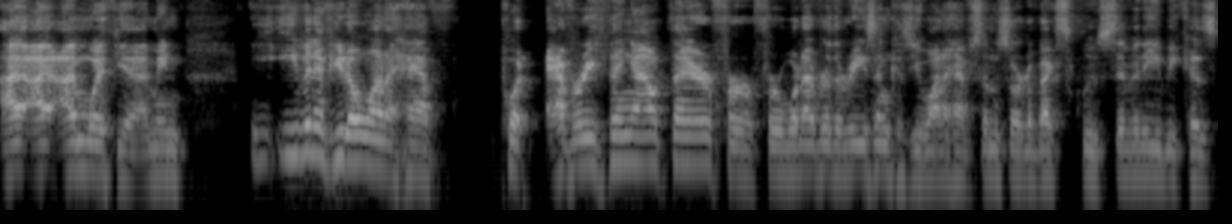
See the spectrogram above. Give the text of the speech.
i, I i'm with you. I mean even if you don't want to have put everything out there for for whatever the reason because you want to have some sort of exclusivity because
